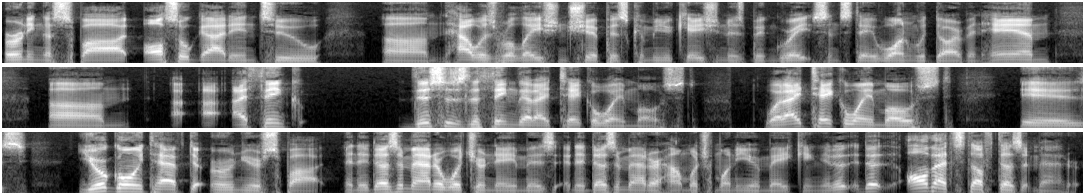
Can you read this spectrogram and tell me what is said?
earning a spot. Also got into um, how his relationship, his communication has been great since day one with Darvin Ham. Um, I, I think this is the thing that I take away most. What I take away most is you're going to have to earn your spot, and it doesn't matter what your name is, and it doesn't matter how much money you're making. It, it, all that stuff doesn't matter.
